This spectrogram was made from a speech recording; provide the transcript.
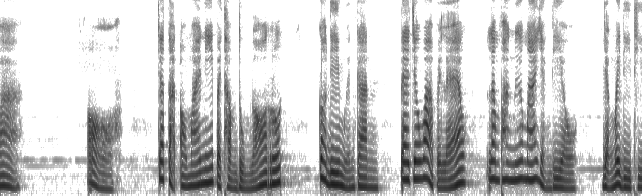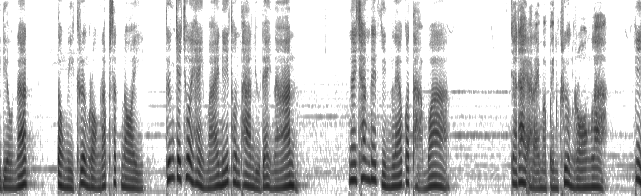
ว่า อ๋อ จะตัดเอาไม้นี้ไปทำดุมล้อรถ ก็ดีเหมือนกัน แต่จะว่าไปแล้วลำพังเนื้อไม้อย่างเดียว ยังไม่ดีทีเดียวนัก ต้องมีเครื่องรองรับสักหน่อย ถึงจะช่วยให้ไม้นี้ทนทานอยู่ได้นาน นายช่างได้ยินแล้วก็ถามว่า จะได้อะไรมาเป็นเครื่องรองล่ะ พี่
